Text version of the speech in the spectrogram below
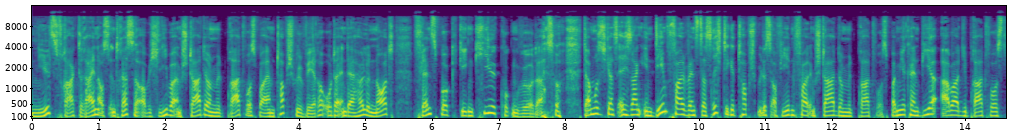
Nils fragt rein aus Interesse, ob ich lieber im Stadion mit Bratwurst bei einem Topspiel wäre oder in der Hölle Nord Flensburg gegen Kiel gucken würde. Also da muss ich ganz ehrlich sagen, in dem Fall, wenn es das richtige Topspiel ist, auf jeden Fall im Stadion mit Bratwurst. Bei mir kein Bier, aber die Bratwurst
